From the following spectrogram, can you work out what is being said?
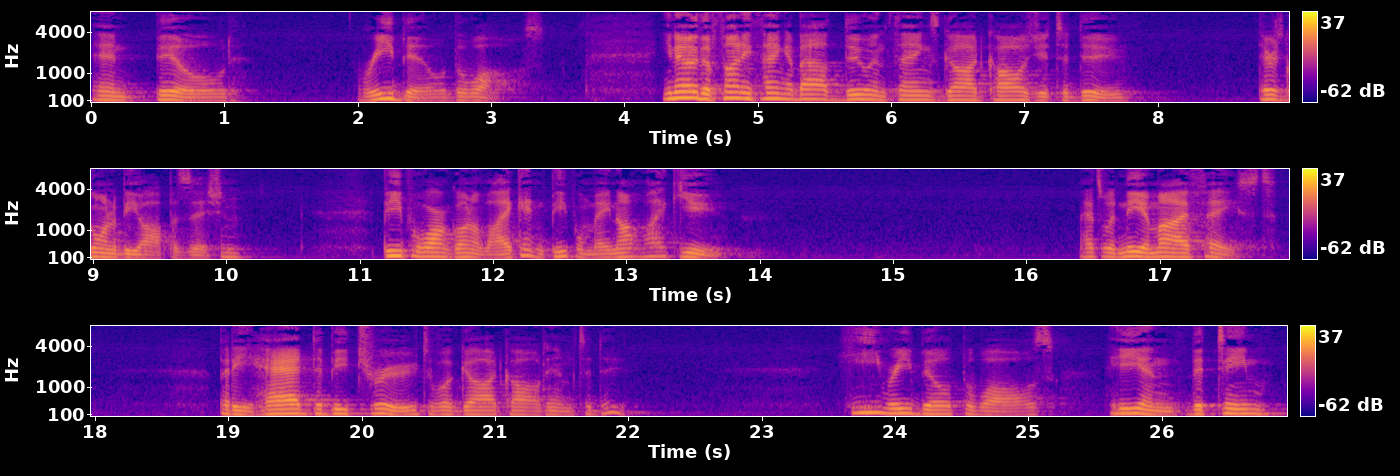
and build, rebuild the walls. You know, the funny thing about doing things God calls you to do, there's going to be opposition. People aren't going to like it, and people may not like you. That's what Nehemiah faced. But he had to be true to what God called him to do. He rebuilt the walls, he and the team,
